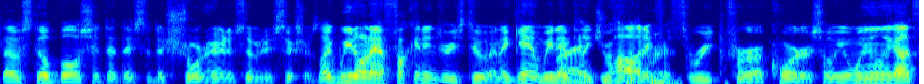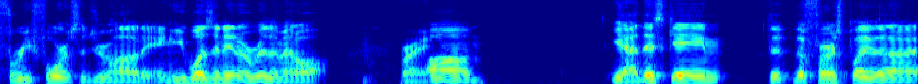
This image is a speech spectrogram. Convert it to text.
that was still bullshit that they said they're shorthanded 76ers. Like we don't have fucking injuries too. And again, we didn't play Jrue Holiday for three for a quarter. So we, we only got three fourths of Jrue Holiday, and he wasn't in a rhythm at all. Right. Um, yeah, this game, the, the first play that I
